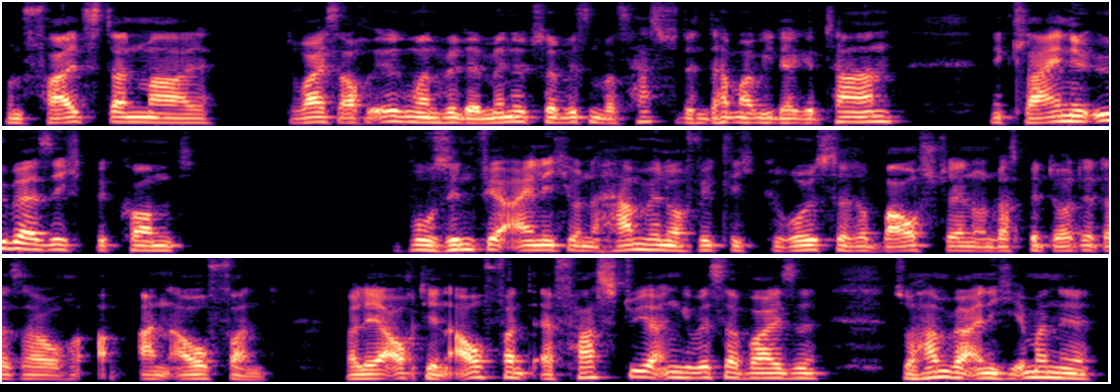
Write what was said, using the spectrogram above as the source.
Und falls dann mal, du weißt auch, irgendwann will der Manager wissen, was hast du denn da mal wieder getan, eine kleine Übersicht bekommt, wo sind wir eigentlich und haben wir noch wirklich größere Baustellen und was bedeutet das auch an Aufwand? Weil ja auch den Aufwand erfasst du ja in gewisser Weise. So haben wir eigentlich immer eine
